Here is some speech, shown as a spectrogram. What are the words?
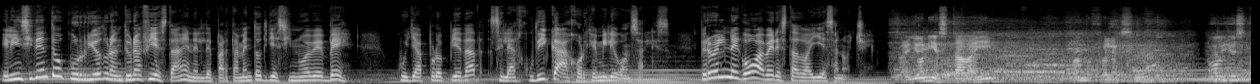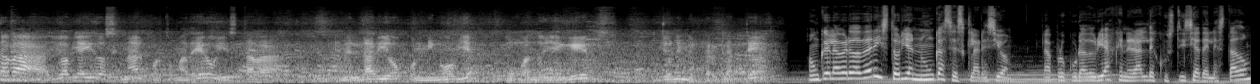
El incidente ocurrió durante una fiesta en el departamento 19B, cuya propiedad se le adjudica a Jorge Emilio González. Pero él negó haber estado ahí esa noche. Yo ni estaba ahí cuando fue el accidente. No, yo estaba, yo había ido a cenar al Puerto Madero y estaba en el Dadio con mi novia y cuando llegué pues, yo ni me percaté. Aunque la verdadera historia nunca se esclareció, la Procuraduría General de Justicia del Estado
